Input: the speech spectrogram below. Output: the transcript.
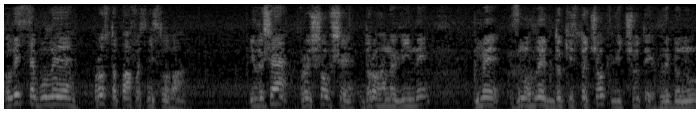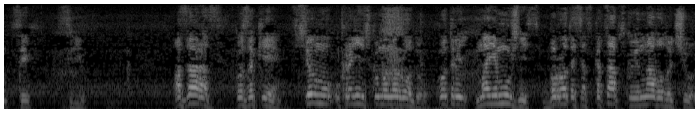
Колись це були просто пафосні слова. І лише пройшовши дорогами війни, ми змогли до кісточок відчути глибину цих слів. А зараз, козаки, всьому українському народу, котрий має мужність боротися з кацапською наволочю,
